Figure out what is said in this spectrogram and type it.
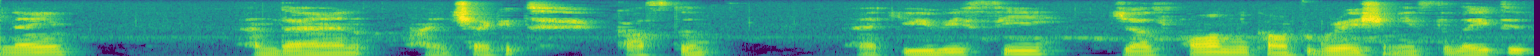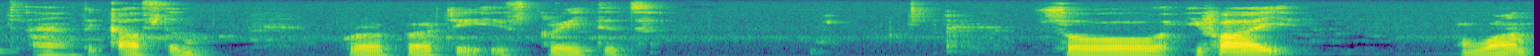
name and then I check it custom. And you will see just only configuration is deleted and the custom property is created. So if I want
